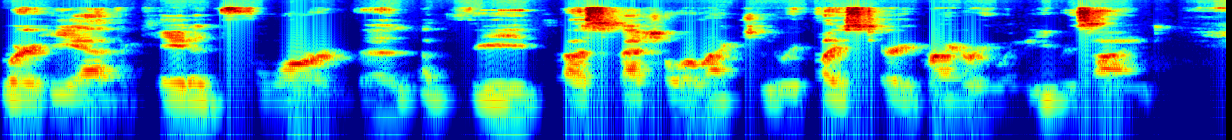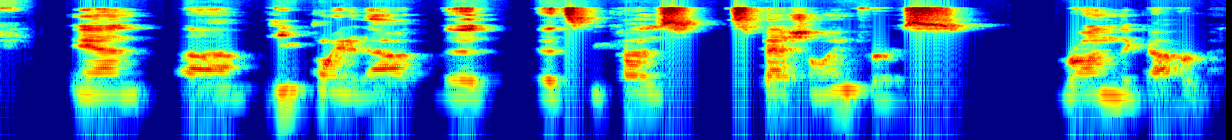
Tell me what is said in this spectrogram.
where he advocated for the, the a special election to replace Terry Gregory when he resigned. And um, he pointed out that it's because special interests run the government.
